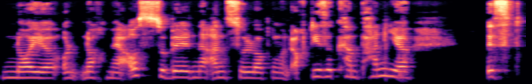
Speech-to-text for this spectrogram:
neue und noch mehr Auszubildende anzulocken. Und auch diese Kampagne ist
